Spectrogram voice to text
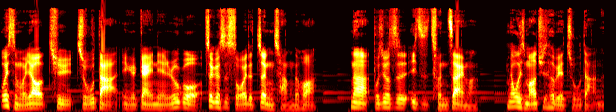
为什么要去主打一个概念？如果这个是所谓的正常的话，那不就是一直存在吗？那为什么要去特别主打呢？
